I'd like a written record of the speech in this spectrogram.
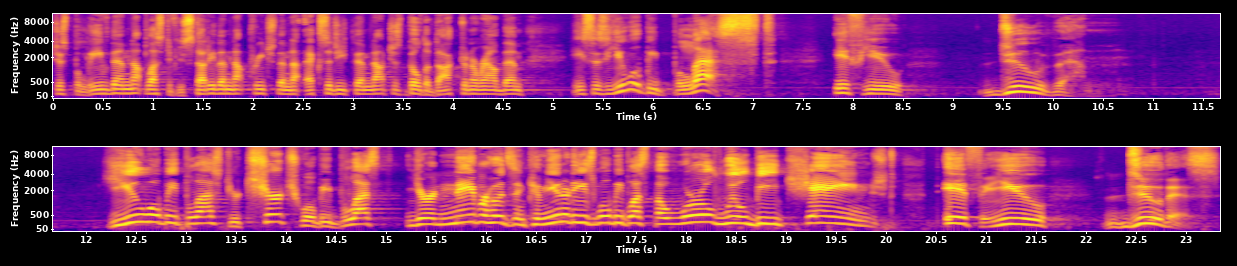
just believe them, not blessed if you study them, not preach them, not exegete them, not just build a doctrine around them. He says, You will be blessed if you do them. You will be blessed, your church will be blessed, your neighborhoods and communities will be blessed, the world will be changed if you do this.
